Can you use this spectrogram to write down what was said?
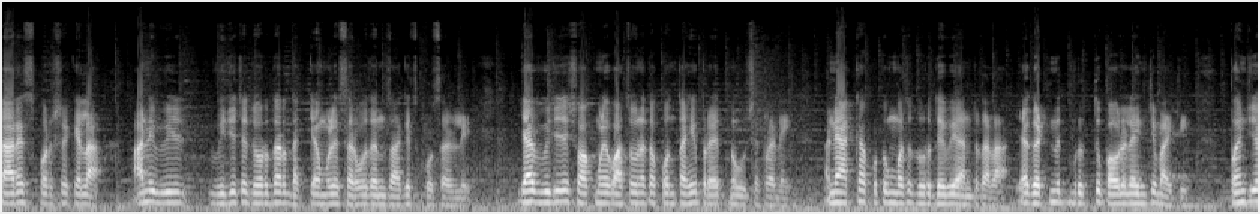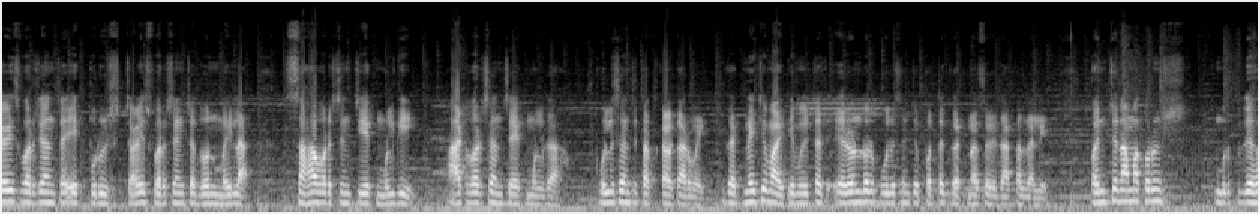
तारे स्पर्श केला आणि वि विजेच्या जोरदार धक्क्यामुळे सर्वजण जागीच कोसळले. या विजेच्या शॉकमुळे वाचवण्याचा कोणताही प्रयत्न होऊ शकला नाही आणि अख्ख्या कुटुंबाचा दुर्दैवी अंत आला या घटनेत मृत्यू पावलेल्यांची माहिती. पंचेचाळीस वर्षांचा एक पुरुष चाळीस वर्षांच्या दोन महिला सहा वर्षांची एक मुलगी आठ वर्षांचा एक मुलगा. पोलिसांची तात्काळ कारवाई. घटनेची माहिती मिळताच एरंडोल पोलिसांचे पथक घटनास्थळी दाखल झाले. पंचनामा करून श- मृतदेह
